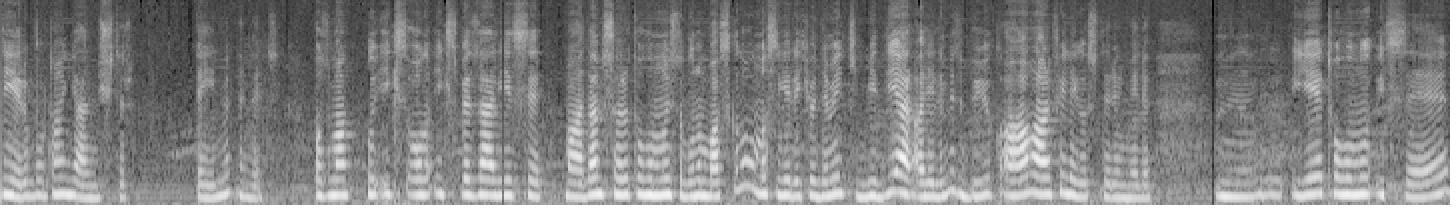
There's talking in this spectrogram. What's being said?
Diğeri buradan gelmiştir. Değil mi? Evet. O zaman bu X X bezelyesi madem sarı tohumluysa bunun baskın olması gerekiyor. Demek ki bir diğer alelimiz büyük A harfiyle gösterilmeli. Hmm, Y tohumu ise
